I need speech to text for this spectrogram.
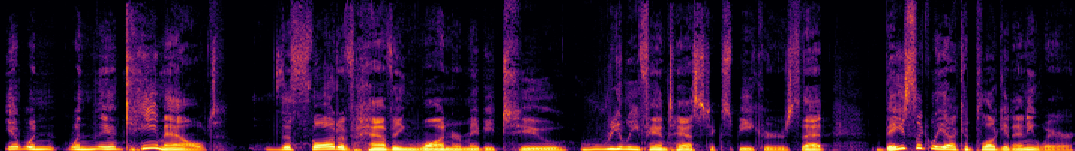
Yeah, when when they came out, the thought of having one or maybe two really fantastic speakers that basically I could plug in anywhere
